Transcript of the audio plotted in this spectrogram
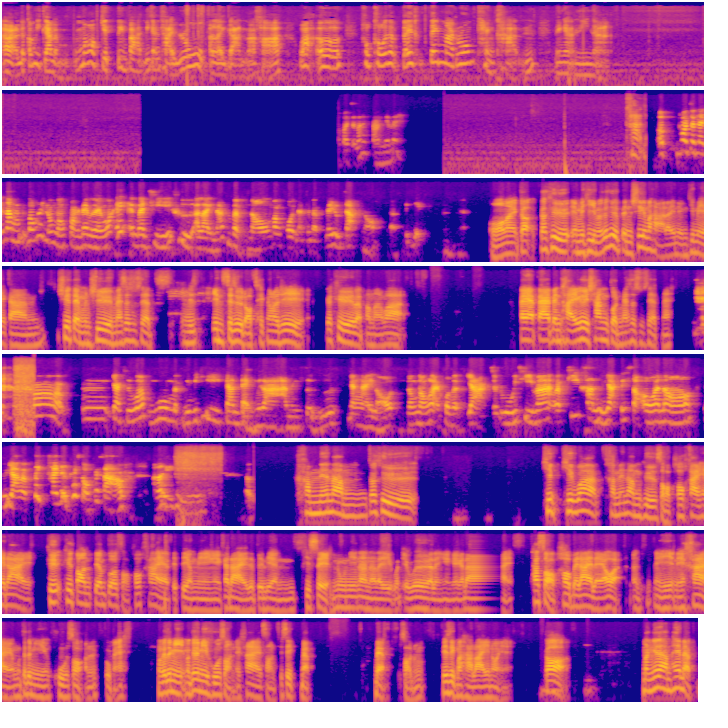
อ่าแล้วก็มีการแบบมอบเกียรติบัตรมีการถ่ายรูปอะไรกันนะคะ ว่าเออเขาเขาจะได้ได้มาร่วมแข่งขันในงานนี้นะพอจะเล่าให้ฟังได้ไหม ค่ะ เออพอจะแนะนำต้องให้น้องๆฟังได้ไหมว่าเอ๊ะ MIT นี่คืออะไรนะคือแบบน้องบางคนอาจจะแบบไม่รู้จักเนาะแบบเด็กอ๋อไม่ก็ก็คือ MIT มันก็คือเป็นชื่อมหาลัยหนึ่งที่อเมริกามันชื่อเต็มมันชื่อ Massachusetts Institute of Technology ก็คือแบบประมาณว่า แปลแปลเป็นไทยก็คือช่างกล Massachusetts นะๆก็อืมอยากรู้ว่าบูมแบบมีวิธีการแบ่งเวลาอ่านหนังสือยังไงเหรอ น้องๆ หลายคนแบบอยากจะรู้วิธีมากแบบพี่คันหนูอยากติดสอวนอหนูอยากแบบติดแค่หนึ่งแค่สองแค่สามอะไรอย่างนี้ คำแนะนำก็คือ คิดคิดว่าคำแนะนำคือสอบเข้าค่ายให้ได้ คือคือตอนเตรียมตัวสอบเข้าค่ายอะไปเตรียมยังไงก็ได้ จะไปเรียนพิเศษนู่นนี่นั่นอะไร whatever อะไรยังไงก็ได้ ถ้าสอบเข้าไปได้แล้วอะในในค่ายมันก็จะมีครูสอนถูกไหมมันก็จะมีมันก็จะมีครูสอนในค่าย สอนฟิสิกส์แบบ แบบสอนฟิสิกส์มหาลัยหน่อยก็มันก็จะทำให้แบบ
